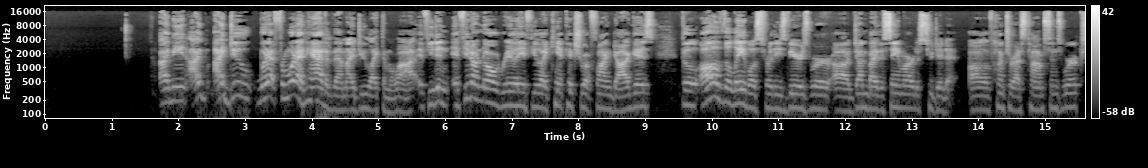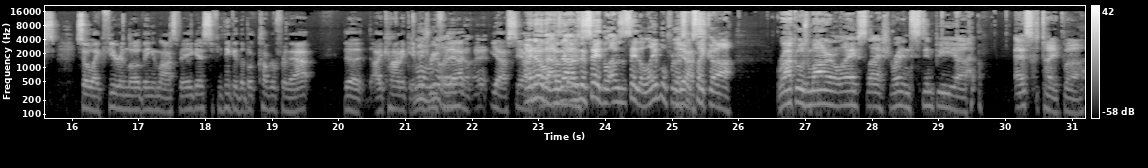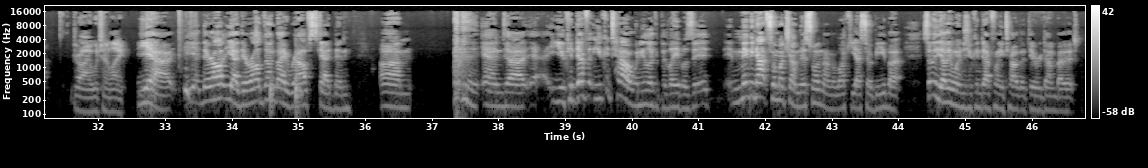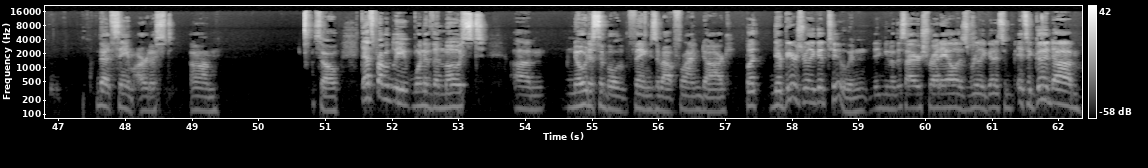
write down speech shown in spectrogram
I mean, I I do what from what I've had of them, I do like them a lot. If you didn't, if you don't know really, if you like can't picture what Flying Dog is, the all of the labels for these beers were uh, done by the same artist who did all of Hunter S. Thompson's works. So like Fear and Loathing in Las Vegas. If you think of the book cover for that, the iconic imagery for Oh, I that. know, I- Yes, yeah. I know all that. I was, I was gonna say. the- I was gonna say the label for this Yes. looks like uh, Rocko's Modern Life slash Ren and Stimpy uh, esque type uh, dry, which I like. Yeah, yeah, they're all yeah, they're all done by Ralph Steadman. Um, and uh, you can definitely you can tell when you look at the labels. It, it- maybe not so much on this one on the Lucky Sob, but some of the other ones you can definitely tell that they were done by that that same artist. Um, so that's probably one of the most um, noticeable things about Flying Dog. But their beer is really good too, and you know this Irish Red Ale is really good. It's a, it's a good um,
